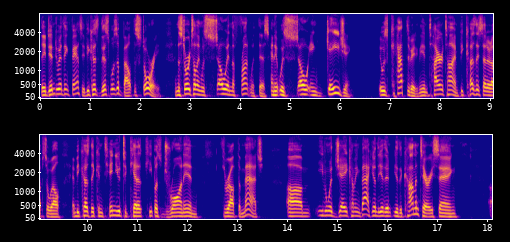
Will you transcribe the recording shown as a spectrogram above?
They didn't do anything fancy because this was about the story. And the storytelling was so in the front with this, and it was so engaging. It was captivating the entire time because they set it up so well and because they continued to ke- keep us drawn in throughout the match. Um, even with Jey coming back, you know, the, the, the commentary saying uh,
